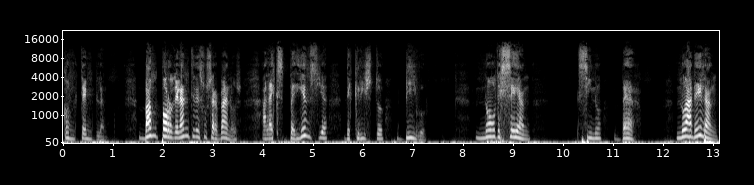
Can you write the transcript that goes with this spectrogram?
contemplan, van por delante de sus hermanos a la experiencia de Cristo vivo, no desean sino ver, no anhelan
